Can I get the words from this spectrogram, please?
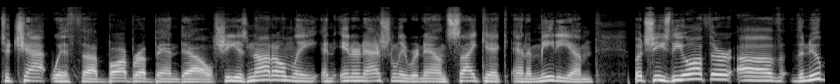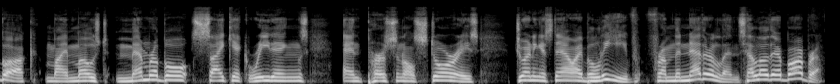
to chat with uh, Barbara Bandel. She is not only an internationally renowned psychic and a medium, but she's the author of the new book, My Most Memorable Psychic Readings and Personal Stories. Joining us now, I believe, from the Netherlands. Hello there, Barbara.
